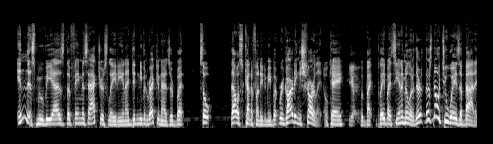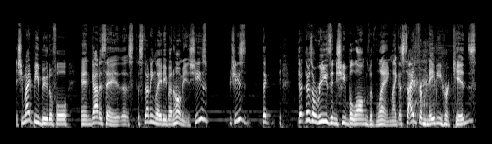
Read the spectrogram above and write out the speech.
in this movie as the famous actress lady, and I didn't even recognize her. But so that was kind of funny to me. But regarding Charlotte, okay, Yep. by, played by Sienna Miller, there, there's no two ways about it. She might be beautiful, and gotta say, st- stunning lady, but homies, she's she's the. There, there's a reason she belongs with Laing. Like aside from maybe her kids,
